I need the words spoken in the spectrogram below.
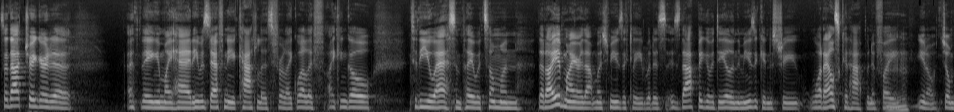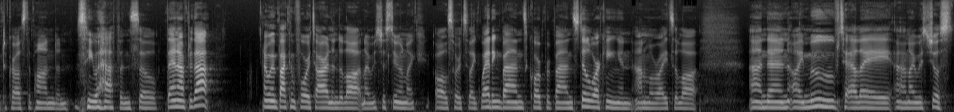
So that triggered a a thing in my head. He was definitely a catalyst for like, well, if I can go to the US and play with someone that I admire that much musically, but is is that big of a deal in the music industry? What else could happen if I, mm-hmm. you know, jumped across the pond and see what happens? So then after that, I went back and forth to Ireland a lot, and I was just doing like all sorts of like wedding bands, corporate bands, still working in animal rights a lot. And then I moved to LA, and I was just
